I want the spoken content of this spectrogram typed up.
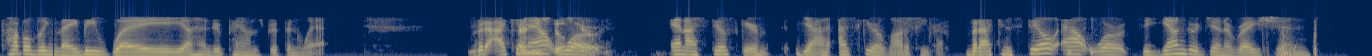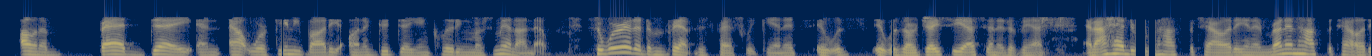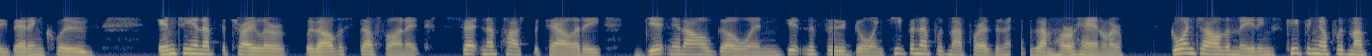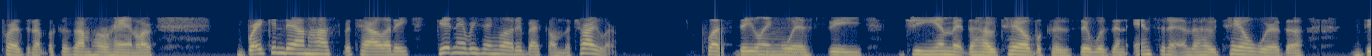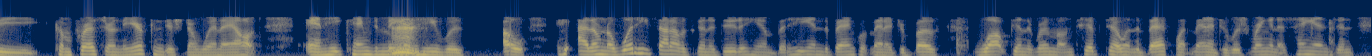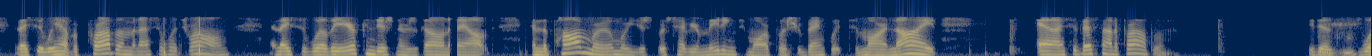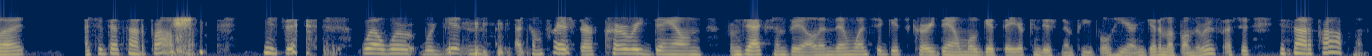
probably maybe weigh a 100 pounds dripping wet. But I can and outwork and I still scare yeah, I scare a lot of people. But I can still outwork the younger generation on a bad day and outwork anybody on a good day, including most men I know. So we're at an event this past weekend. It's it was it was our JCS Senate event and I had to run hospitality and in running hospitality that includes emptying up the trailer with all the stuff on it, setting up hospitality, getting it all going, getting the food going, keeping up with my president because I'm her handler, going to all the meetings, keeping up with my president because I'm her handler, breaking down hospitality, getting everything loaded back on the trailer, plus dealing Mhm. with the GM at the hotel because there was an incident in the hotel where the the compressor and the air conditioner went out and he came to me and Mm. he was oh, he, I don't know what he thought I was going to do to him, but he and the banquet manager both walked in the room on tiptoe, and the banquet manager was wringing his hands, and, and they said, "We have a problem," and I said, "What's wrong?" And they said, "Well, the air conditioner's gone out in the palm room where you're supposed to have your meeting tomorrow, plus your banquet tomorrow night." And I said, "That's not a problem." He does Mhm. what? I said, "That's not a problem." he said, "Well, we're we're getting a compressor curried down from Jacksonville, and then once it gets curried down, we'll get the air conditioning people here and get them up on the roof." I said, "It's not a problem.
